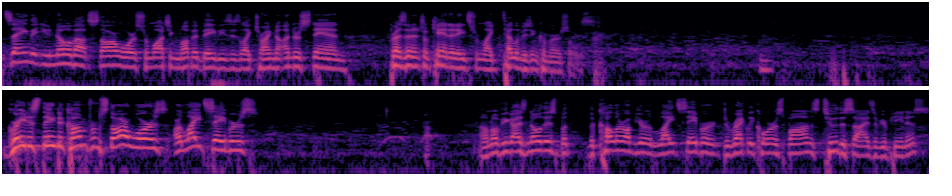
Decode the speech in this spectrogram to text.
But saying that you know about Star Wars from watching Muppet Babies is like trying to understand presidential candidates from like television commercials. Greatest thing to come from Star Wars are lightsabers. I don't know if you guys know this, but the color of your lightsaber directly corresponds to the size of your penis.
